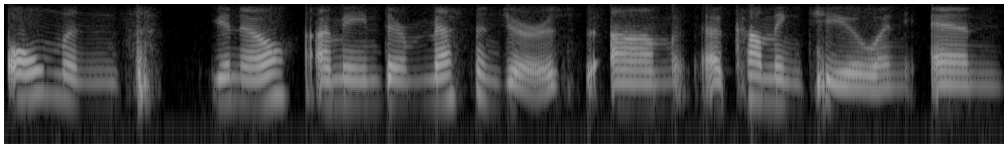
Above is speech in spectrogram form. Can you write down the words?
omens, you know, I mean, they're messengers um, uh, coming to you, and, and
